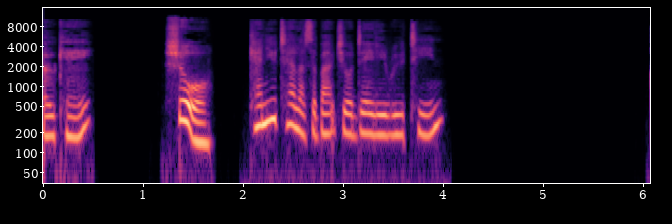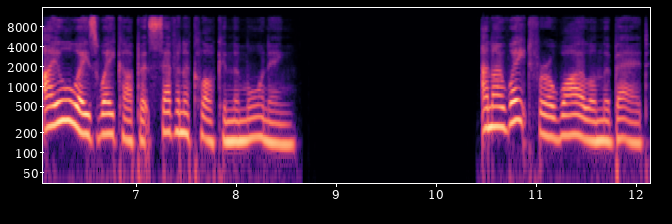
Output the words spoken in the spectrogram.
okay? Sure. Can you tell us about your daily routine? I always wake up at 7 o'clock in the morning. And I wait for a while on the bed.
